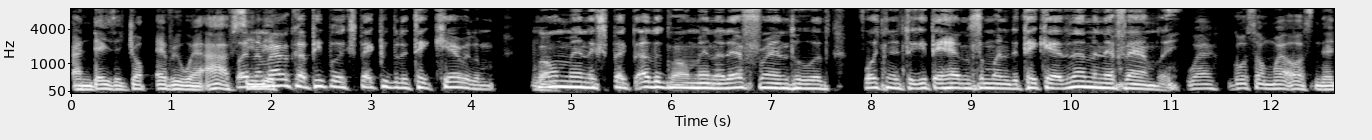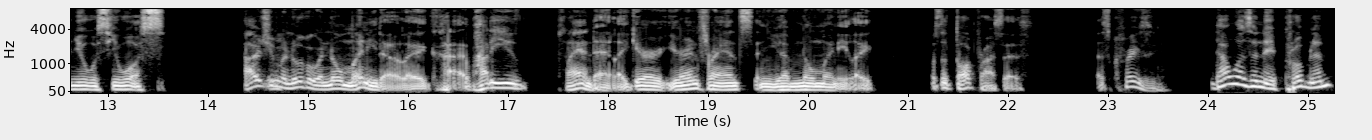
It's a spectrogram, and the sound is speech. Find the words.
and there is a job everywhere. I have seen. But in seen it. America, people expect people to take care of them. Mm. Grown men expect other grown men or their friends who are fortunate to get their hands on some money to take care of them and their family. Well, go somewhere else, and then you will see worse. How did you maneuver with no money though? Like, how, how do you plan that? Like, you're you're in France and you have no money. Like, what's the thought process? That's crazy. that wasn't a problem.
